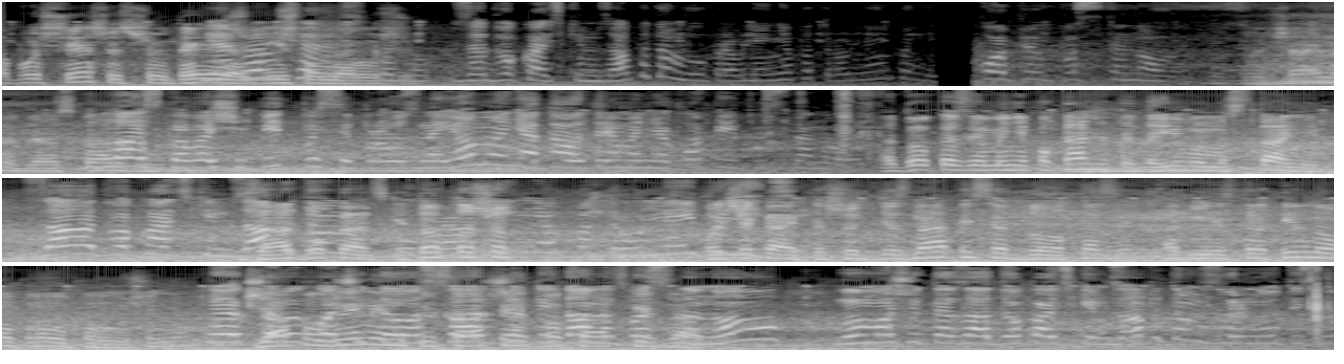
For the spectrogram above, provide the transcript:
або ще щось, що де Я я, вам дійсно ще нарушив. скажу. Адвокатським запитом в управління патрульної поліції. Копію постанови. Звичайно, для Будь оскарження. ласка, ваші підписи про ознайомлення та отримання копії постанови. А докази мені покажете, даю вам останні. За адвокатським За запитом адвокатським. в Тобто, управління патрульної поліції. Почекайте, щоб дізнатися докази адміністративного правопорушення. Ну, якщо я ви повинен хочете писати оскаржити дану адвокатський запит. постанову, ви можете за адвокатським запитом звернутися в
